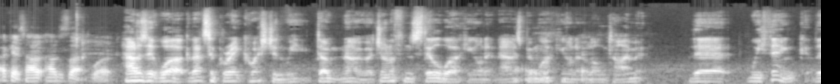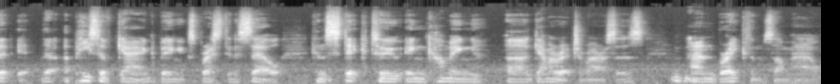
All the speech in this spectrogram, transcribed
Okay, so how, how does that work? How does it work? That's a great question. We don't know. Uh, Jonathan's still working on it now. He's been working on it a long time. There, we think that, it, that a piece of gag being expressed in a cell can stick to incoming uh, gamma retroviruses mm-hmm. and break them somehow.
